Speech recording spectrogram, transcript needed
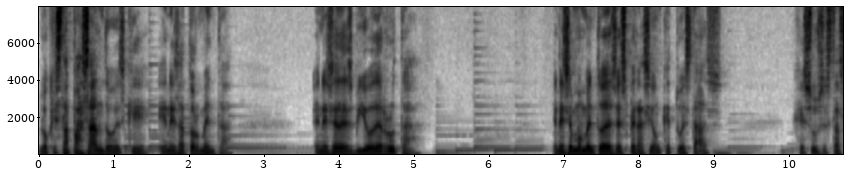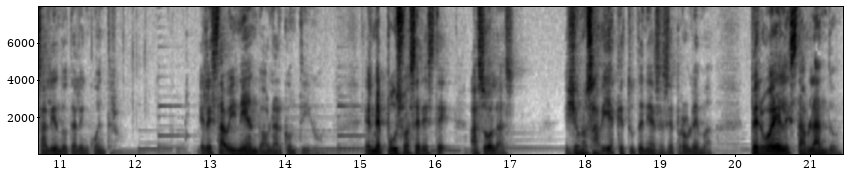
lo que está pasando es que en esa tormenta, en ese desvío de ruta, en ese momento de desesperación que tú estás, Jesús está saliéndote al encuentro. Él está viniendo a hablar contigo. Él me puso a hacer este a solas. Y yo no sabía que tú tenías ese problema, pero Él está hablando.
